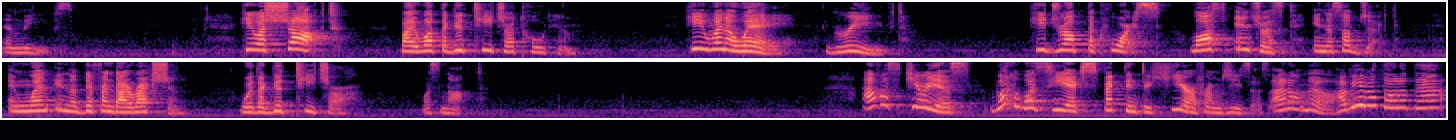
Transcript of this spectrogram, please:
and leaves. He was shocked by what the good teacher told him. He went away, grieved. He dropped the course, lost interest in the subject, and went in a different direction where the good teacher was not. I was curious, what was he expecting to hear from Jesus? I don't know. Have you ever thought of that?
